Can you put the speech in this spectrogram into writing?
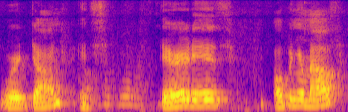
We're done. It's there it is. Open your mouth.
